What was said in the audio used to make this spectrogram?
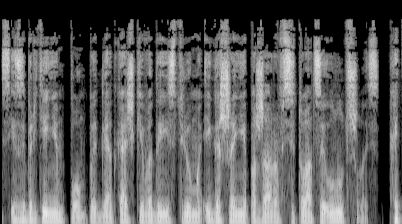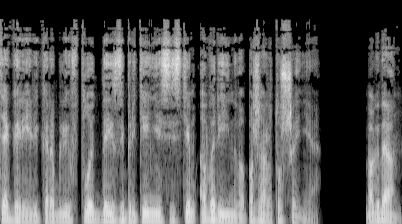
С изобретением помпы для откачки воды из трюма и гашения пожаров ситуация улучшилась, хотя горели корабли вплоть до изобретения систем аварийного пожаротушения. «Богдан,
